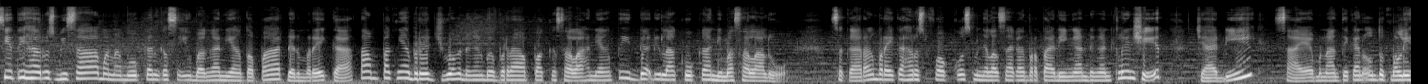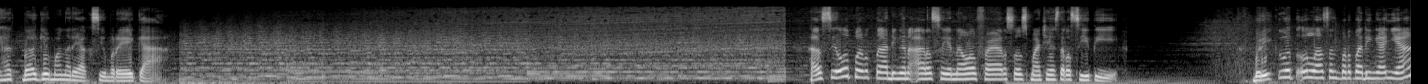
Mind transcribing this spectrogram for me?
City harus bisa menemukan keseimbangan yang tepat dan mereka tampaknya berjuang dengan beberapa kesalahan yang tidak dilakukan di masa lalu. Sekarang mereka harus fokus menyelesaikan pertandingan dengan clean sheet, jadi saya menantikan untuk melihat bagaimana reaksi mereka. Hasil pertandingan Arsenal versus Manchester City. Berikut ulasan pertandingannya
